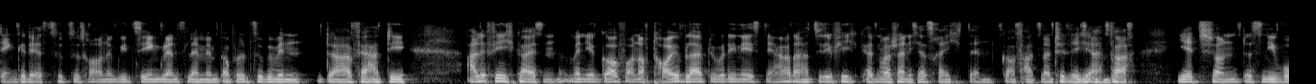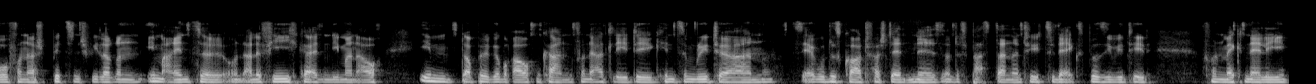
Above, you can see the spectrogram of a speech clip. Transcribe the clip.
denke, der ist zuzutrauen, irgendwie zehn Grand Slam im Doppel zu gewinnen. Dafür hat die alle Fähigkeiten. Wenn ihr Goff auch noch treu bleibt über die nächsten Jahre, dann hat sie die Fähigkeiten wahrscheinlich erst recht, denn Goff hat natürlich einfach jetzt schon das Niveau von einer Spitzenspielerin im Einzel und alle Fähigkeiten, die man auch im Doppel gebrauchen kann, von der Athletik hin zum Return, sehr gutes Chordverständnis und das passt dann natürlich zu der Explosivität von McNally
